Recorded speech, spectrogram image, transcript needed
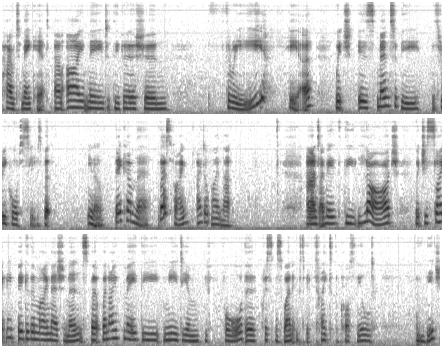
how to make it and I made the version 3 here which is meant to be the three quarter sleeves but you know they come there. That's fine. I don't mind that. And I made the large which is slightly bigger than my measurements but when I made the medium before the Christmas one it was a bit tight across the old boobage.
